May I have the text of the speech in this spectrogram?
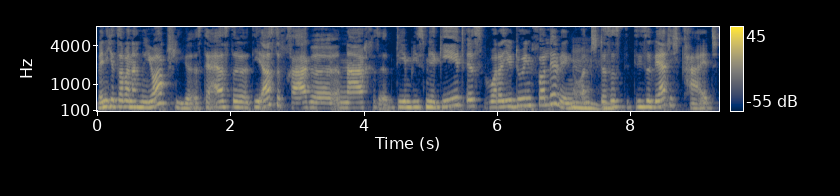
wenn ich jetzt aber nach New York fliege, ist der erste, die erste Frage nach dem, wie es mir geht, ist, what are you doing for living? Und das ist diese Wertigkeit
